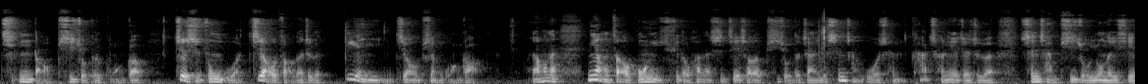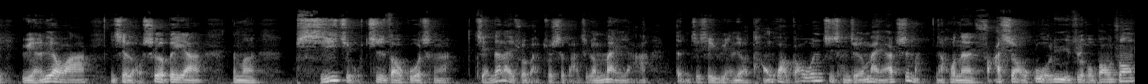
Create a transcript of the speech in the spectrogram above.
青岛啤酒的广告，这是中国较早的这个电影胶片广告。然后呢，酿造工艺区的话呢，是介绍了啤酒的这样一个生产过程，它陈列着这个生产啤酒用的一些原料啊，一些老设备啊。那么啤酒制造过程啊，简单来说吧，就是把这个麦芽等这些原料糖化高温制成这个麦芽汁嘛，然后呢发酵过滤，最后包装。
